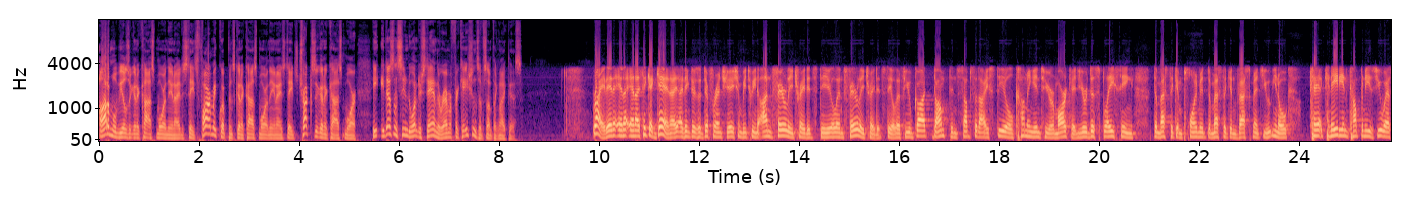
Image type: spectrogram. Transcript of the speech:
automobiles are going to cost more in the United States. Farm equipment's going to cost more in the United States. Trucks are going to cost more. He, he doesn't seem to understand the ramifications of something like this. Right, and and, and I think again, I, I think there's a differentiation between unfairly traded steel and fairly traded steel. If you've got dumped and subsidized steel coming into your market, you're displacing domestic employment, domestic investment. You you know Canadian companies, U.S.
